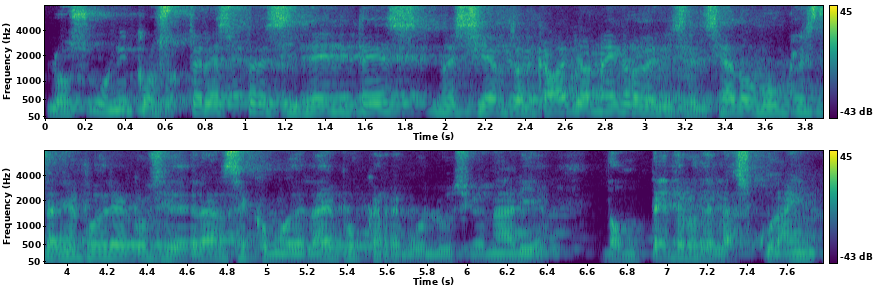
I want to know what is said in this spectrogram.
los únicos tres presidentes, no es cierto, el caballo negro del licenciado Bucles también podría considerarse como de la época revolucionaria, don Pedro de Lascurain,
